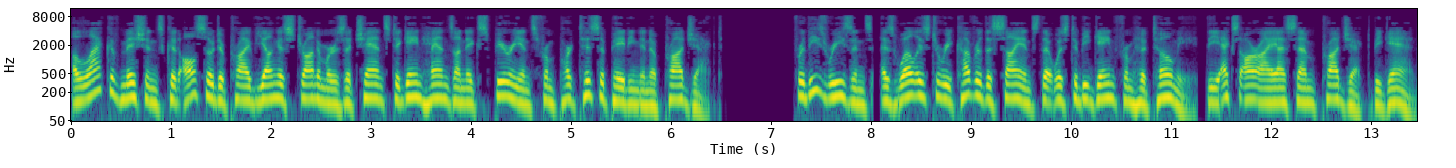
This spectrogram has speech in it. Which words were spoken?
A lack of missions could also deprive young astronomers a chance to gain hands-on experience from participating in a project. For these reasons, as well as to recover the science that was to be gained from Hitomi, the XRISM project began.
